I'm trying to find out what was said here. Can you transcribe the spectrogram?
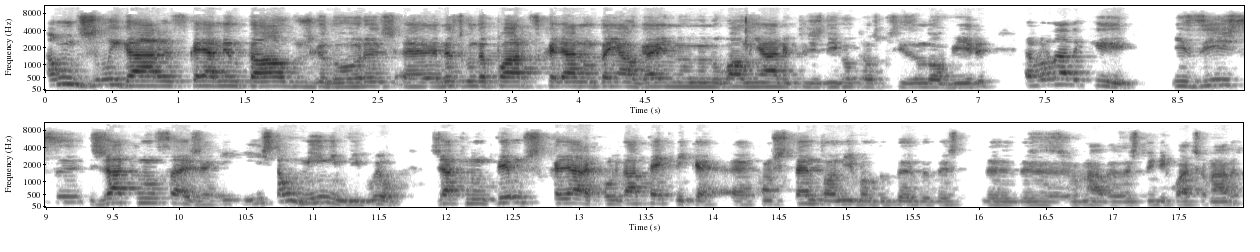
há um desligar, se calhar, mental dos jogadores. Uh, na segunda parte, se calhar, não tem alguém no, no, no, balneário que lhes diga o que eles precisam de ouvir. A verdade é que existe, já que não seja, e, isto é o mínimo, digo eu, já que não temos, se calhar, a qualidade técnica uh, constante ao nível de, de, de, das jornadas, das 34 jornadas,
